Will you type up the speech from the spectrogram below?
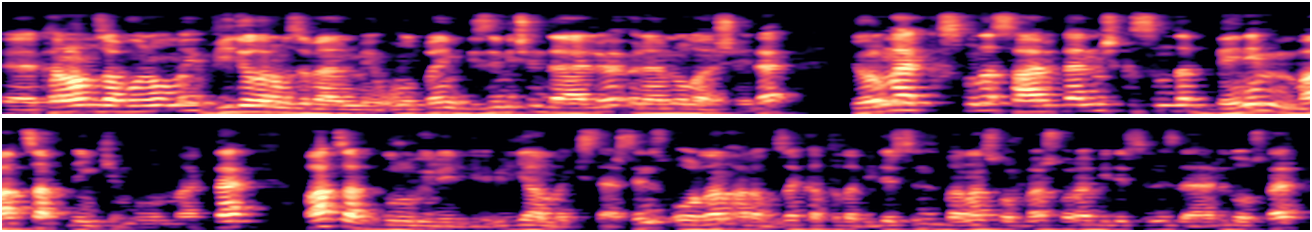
Ee, kanalımıza abone olmayı, videolarımızı beğenmeyi unutmayın. Bizim için değerli ve önemli olan şeyler. Yorumlar kısmında sabitlenmiş kısımda benim WhatsApp linkim bulunmakta. WhatsApp grubu ile ilgili bilgi almak isterseniz oradan aramıza katılabilirsiniz. Bana sorular sorabilirsiniz değerli dostlar.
